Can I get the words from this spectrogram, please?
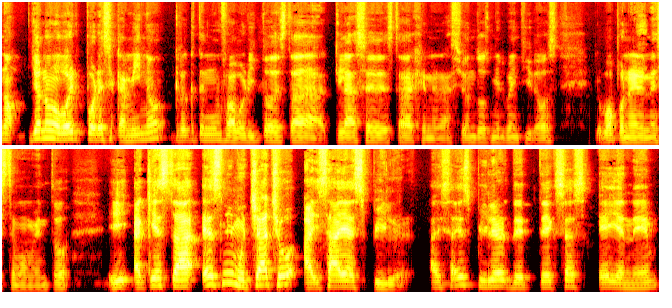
no, yo no me voy por ese camino, creo que tengo un favorito de esta clase, de esta generación 2022, lo voy a poner en este momento. Y aquí está, es mi muchacho Isaiah Spiller. Isaiah Spiller de Texas AM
